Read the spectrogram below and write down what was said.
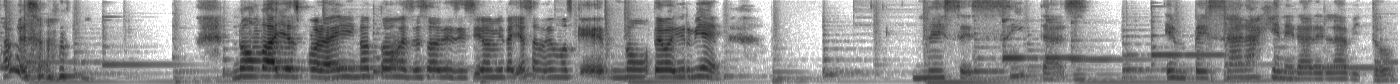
¿sabes? no vayas por ahí, no tomes esa decisión, mira, ya sabemos que no te va a ir bien. Necesitas empezar a generar el hábito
